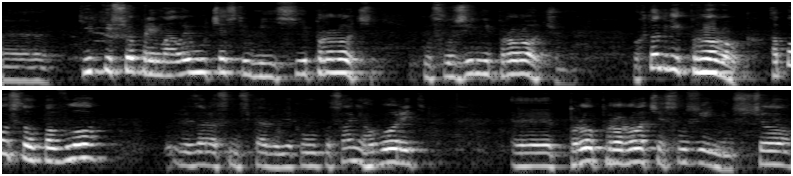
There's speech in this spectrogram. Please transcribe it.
е, тільки що приймали участь у місії пророчій, у служінні пророчому. Бо хто такий пророк? Апостол Павло, вже зараз не скажу в якому посланні, говорить е, про пророче служіння, що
